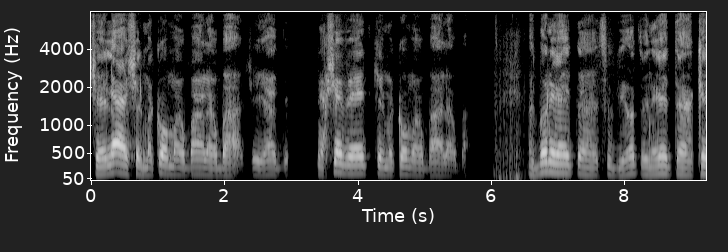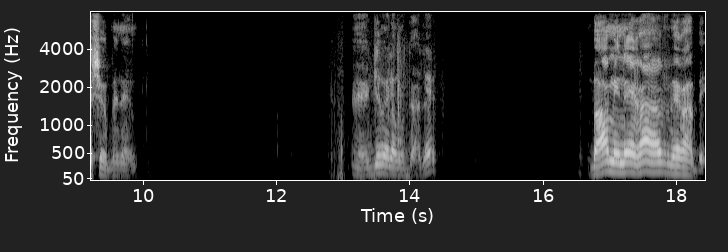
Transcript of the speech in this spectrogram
לשאלה של מקום ארבעה על ארבעה, שיד נחשבת כמקום ארבעה על ארבעה. אז בואו נראה את הסוגיות ונראה את הקשר ביניהן. ג' עמוד א', בא מיני רב מרבי.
